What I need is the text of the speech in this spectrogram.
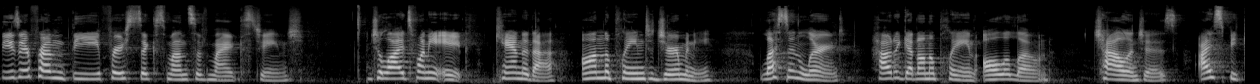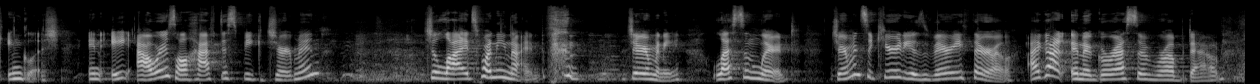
These are from the first six months of my exchange. July 28th, Canada, on the plane to Germany. Lesson learned how to get on a plane all alone. Challenges I speak English. In eight hours, I'll have to speak German? July 29th, Germany. Lesson learned German security is very thorough. I got an aggressive rub down.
